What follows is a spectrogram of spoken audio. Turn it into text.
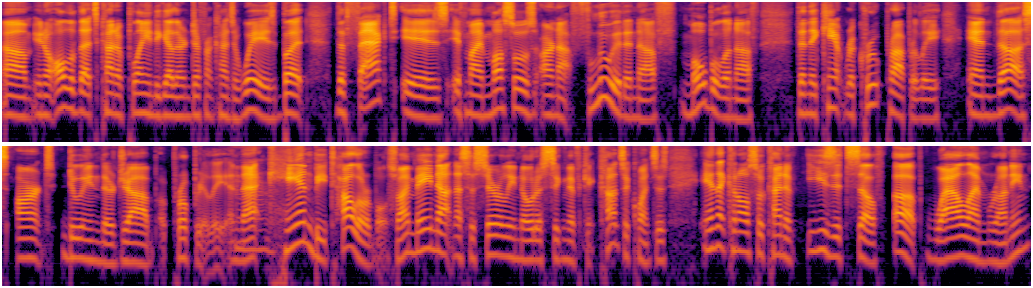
Um, you know, all of that's kind of playing together in different kinds of ways. But the fact is, if my muscles are not fluid enough, mobile enough, then they can't recruit properly and thus aren't doing their job appropriately. And mm. that can be tolerable. So I may not necessarily notice significant consequences, and that can also kind of ease itself up while I'm running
